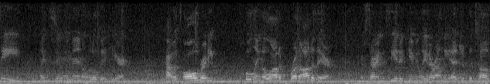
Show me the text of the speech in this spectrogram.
see, I zoom in a little bit here, how it's already pulling a lot of crud out of there. We're starting to see it accumulate around the edge of the tub.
